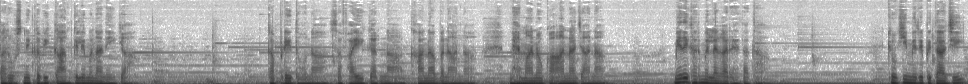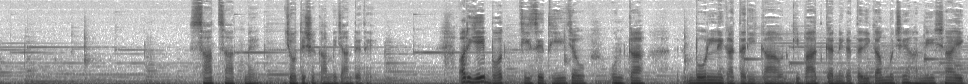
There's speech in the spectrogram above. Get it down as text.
पर उसने कभी काम के लिए मना नहीं किया। कपड़े धोना, सफ़ाई करना, खाना बनाना, मेहमानों का आना जाना मेरे घर में लगा रहता था। क्योंकि मेरे पिताजी साथ साथ में ज्योतिष काम भी जानते थे। और ये बहुत चीज़ें थी जो उनका बोलने का तरीका, उनकी बात करने का तरीका मुझे हमेशा एक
